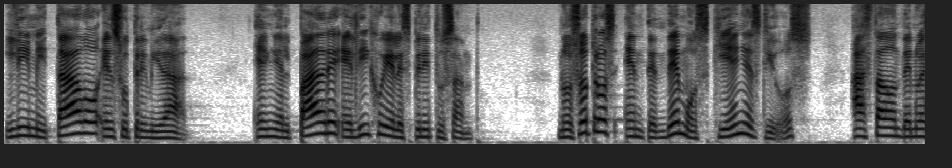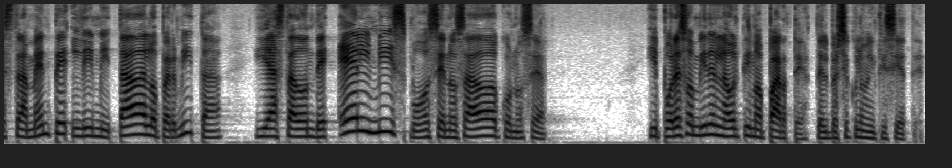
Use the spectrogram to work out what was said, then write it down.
limitado en su Trinidad, en el Padre, el Hijo y el Espíritu Santo. Nosotros entendemos quién es Dios hasta donde nuestra mente limitada lo permita y hasta donde Él mismo se nos ha dado a conocer. Y por eso miren la última parte del versículo 27.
